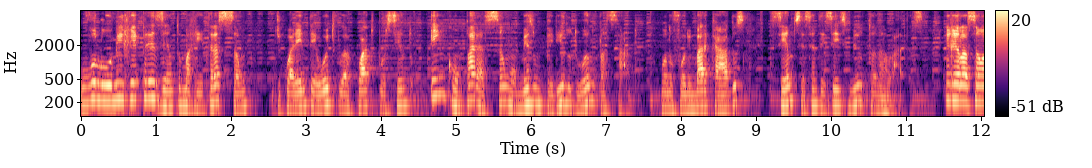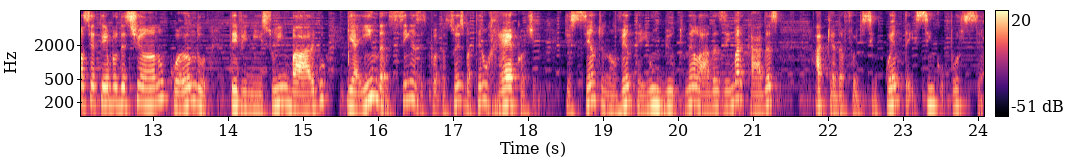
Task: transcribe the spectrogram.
O volume representa uma retração de 48,4% em comparação ao mesmo período do ano passado, quando foram embarcados 166 mil toneladas. Em relação a setembro deste ano, quando teve início o embargo, e ainda assim as exportações bateram recorde de 191 mil toneladas embarcadas, a queda foi de 55%.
